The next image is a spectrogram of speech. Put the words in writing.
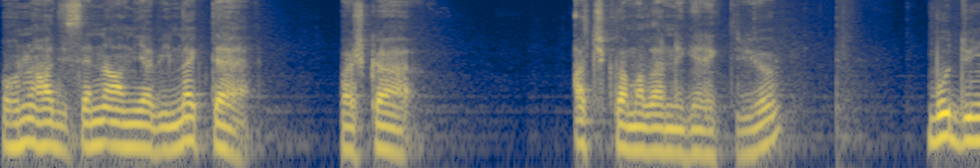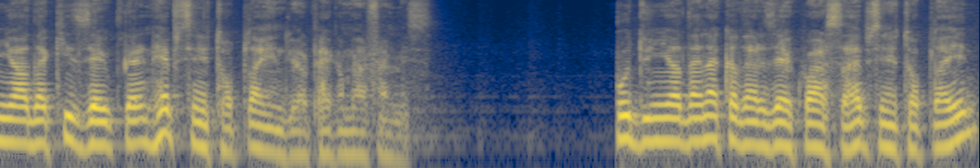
onun hadislerini anlayabilmek de başka açıklamalarını gerektiriyor. Bu dünyadaki zevklerin hepsini toplayın diyor Peygamber Efendimiz. Bu dünyada ne kadar zevk varsa hepsini toplayın.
